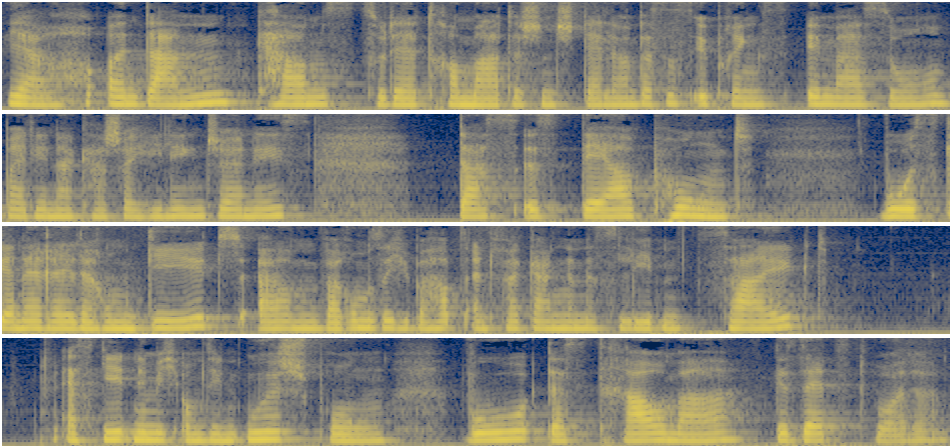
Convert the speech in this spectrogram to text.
Ja, und dann kam es zu der traumatischen Stelle. Und das ist übrigens immer so bei den Akasha Healing Journeys. Das ist der Punkt, wo es generell darum geht, ähm, warum sich überhaupt ein vergangenes Leben zeigt es geht nämlich um den Ursprung, wo das Trauma gesetzt wurde.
